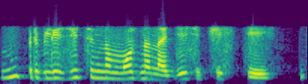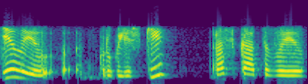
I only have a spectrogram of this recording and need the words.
ну, приблизительно можно на 10 частей. Делаю э, кругляшки, раскатываю.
